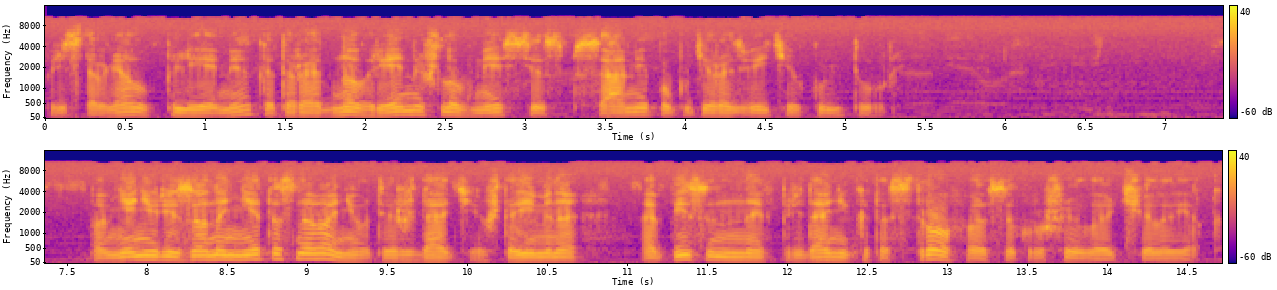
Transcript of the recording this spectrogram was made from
представлял племя, которое одно время шло вместе с псами по пути развития культуры. По мнению Резона, нет оснований утверждать, что именно описанная в предании катастрофа сокрушила человека.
